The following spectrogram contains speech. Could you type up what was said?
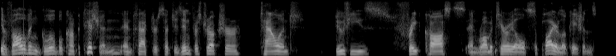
evolving global competition and factors such as infrastructure, talent, duties, freight costs, and raw material supplier locations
